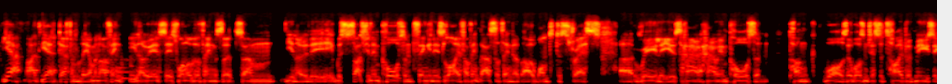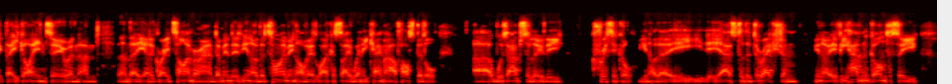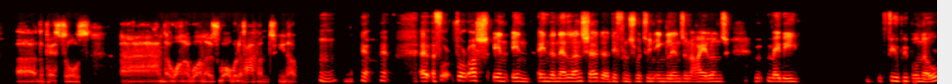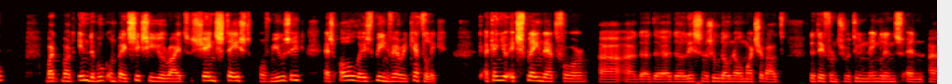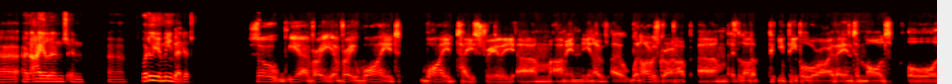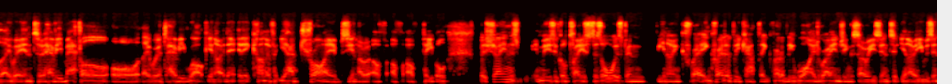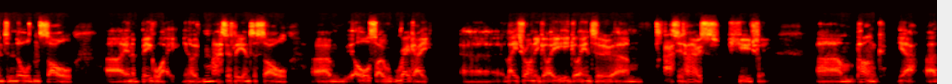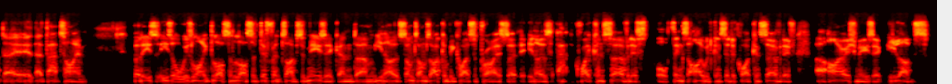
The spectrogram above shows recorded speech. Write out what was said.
Yeah, I, yeah, definitely. I mean, I think you know it's it's one of the things that um, you know it, it was such an important thing in his life. I think that's the thing that I wanted to stress. Uh, really, is how how important punk was. It wasn't just a type of music that he got into and and and that he had a great time around. I mean, the- you know, the timing of it, like I say, when he came out of hospital, uh, was absolutely critical. You know, that he, he- as to the direction. You know, if he hadn't gone to see uh, the Pistols uh, and the 101ers, what would have happened? You know, yeah, yeah. Uh, for for us in in in the Netherlands, uh, the difference between England and Ireland, maybe few people know. But but in the book on page sixty, you write Shane's taste of music has always been very Catholic. Can you explain that for uh, uh, the, the the listeners who don't know much about the difference between England and uh, and Ireland? And uh, what do you mean by that? So yeah, very a very wide wide taste really. Um, I mean, you know, uh, when I was growing up, um, a lot of p- people were either into mod or they were into heavy metal or they were into heavy rock. You know, it, it kind of you had tribes, you know, of of, of people. But Shane's musical taste has always been, you know, incre- incredibly Catholic, incredibly wide ranging. So he's into, you know, he was into Northern Soul. Uh, in a big way, you know, massively into soul, um, also reggae. Uh, later on, he got he, he got into um, acid house hugely, um, punk, yeah, at, the- at that time. But he's he's always liked lots and lots of different types of music, and um, you know sometimes I can be quite surprised that you know quite conservative or things that I would consider quite conservative uh, Irish music he loves,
